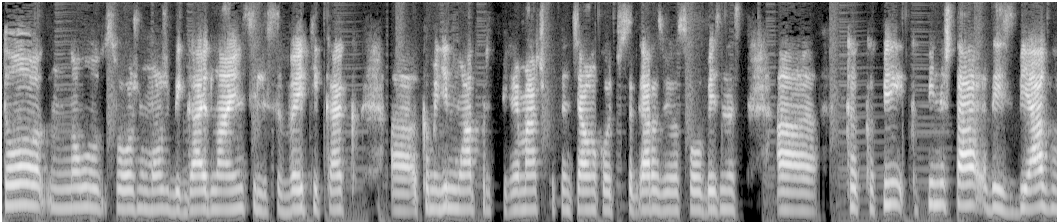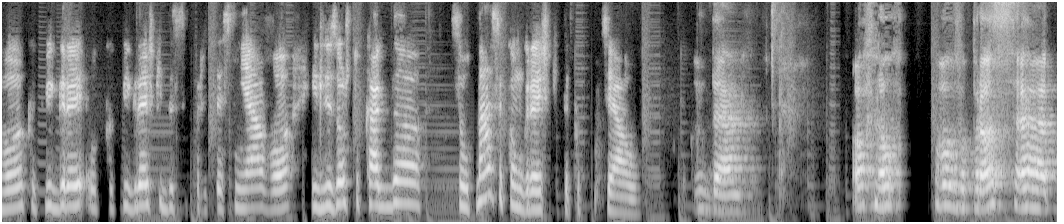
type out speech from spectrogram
то много сложно, може би, гайдлайнс или съвети как а, към един млад предприемач, потенциално, който сега развива своя бизнес, а, как, какви, какви неща да избягва, какви, гре, какви грешки да се притеснява или защо как да се отнася към грешките като цяло. Да. Ох, много Хубав въпрос. А,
